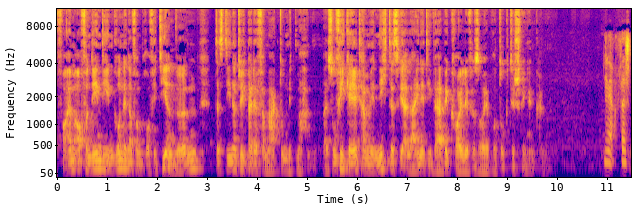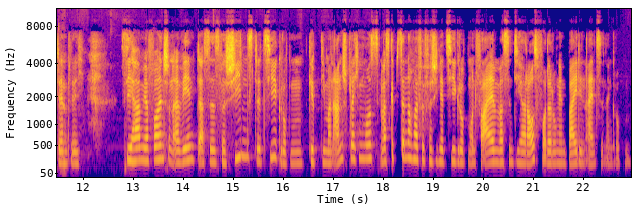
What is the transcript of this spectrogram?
vor allem auch von denen, die im Grunde davon profitieren würden, dass die natürlich bei der Vermarktung mitmachen. Weil so viel Geld haben wir nicht, dass wir alleine die Werbekeule für solche Produkte schwingen können. Ja, verständlich. Ja. Sie haben ja vorhin schon erwähnt, dass es verschiedenste Zielgruppen gibt, die man ansprechen muss. Was gibt es denn nochmal für verschiedene Zielgruppen und vor allem, was sind die Herausforderungen bei den einzelnen Gruppen?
